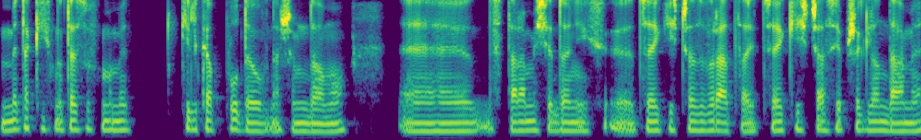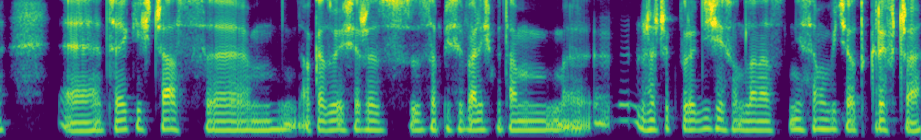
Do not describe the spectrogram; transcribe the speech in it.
My takich notesów mamy kilka pudeł w naszym domu. E, staramy się do nich e, co jakiś czas wracać, co jakiś czas je przeglądamy. Co jakiś czas okazuje się, że zapisywaliśmy tam rzeczy, które dzisiaj są dla nas niesamowicie odkrywcze.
